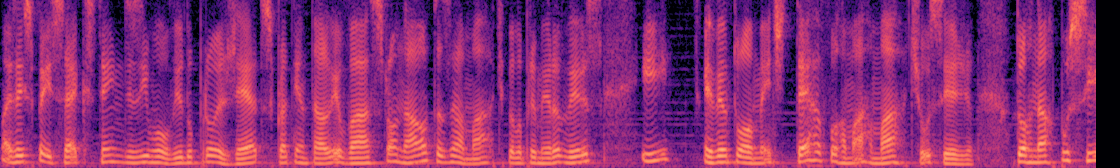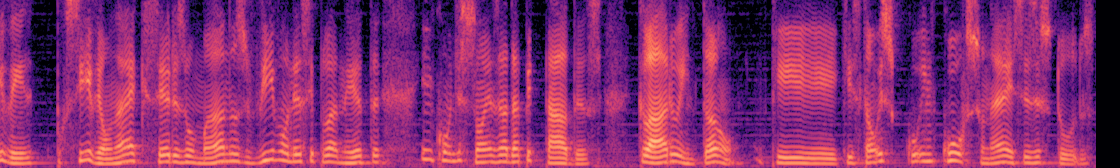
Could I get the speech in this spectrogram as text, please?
mas a SpaceX tem desenvolvido projetos para tentar levar astronautas a Marte pela primeira vez e eventualmente terraformar Marte, ou seja, tornar possível, possível né, que seres humanos vivam nesse planeta em condições adaptadas. Claro, então, que, que estão em curso né, esses estudos.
